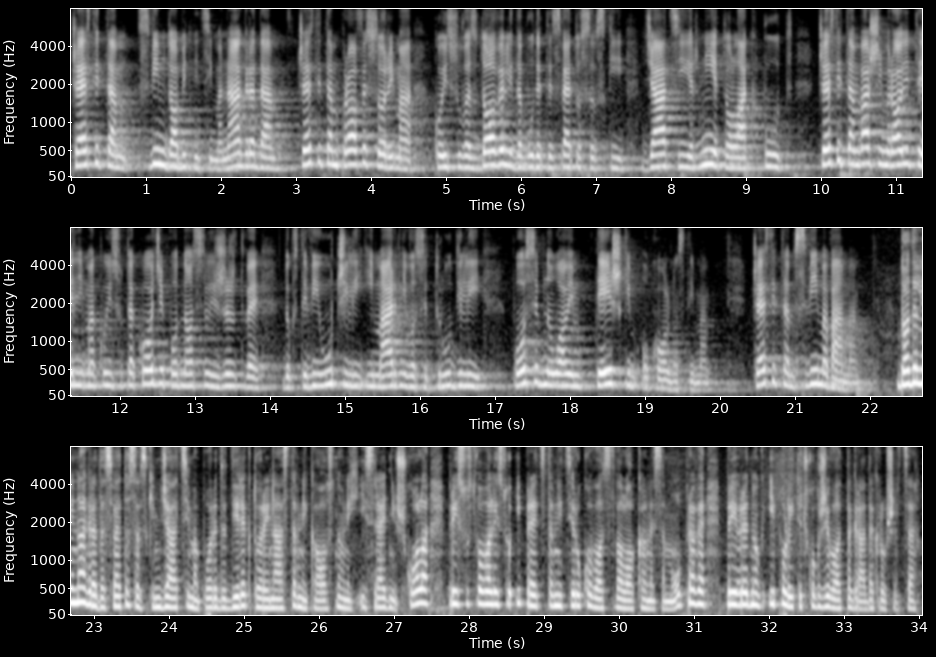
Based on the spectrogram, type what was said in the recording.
Čestitam svim dobitnicima nagrada, čestitam profesorima koji su vas doveli da budete svetosavski đaci, jer nije to lak put. Čestitam vašim roditeljima koji su takođe podnosili žrtve dok ste vi učili i marljivo se trudili, posebno u ovim teškim okolnostima. Čestitam svima vama. Dodeli nagrada svetosavskim đacima, pored direktora i nastavnika osnovnih i srednjih škola, prisustvovali su i predstavnici rukovodstva lokalne samouprave, privrednog i političkog života grada Kruševca.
